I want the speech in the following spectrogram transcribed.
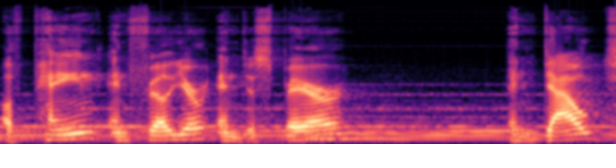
of pain and failure and despair and doubt.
